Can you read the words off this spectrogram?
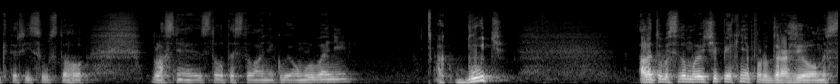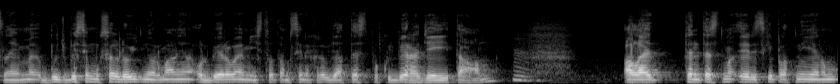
kteří jsou z toho vlastně z toho testování jakoby omluveni, a buď ale to by se tomu rodiči pěkně prodražilo, myslím. Buď by si musel dojít normálně na odběrové místo, tam si nechat udělat test, pokud by raději tam. Hmm. Ale ten test je vždycky platný jenom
